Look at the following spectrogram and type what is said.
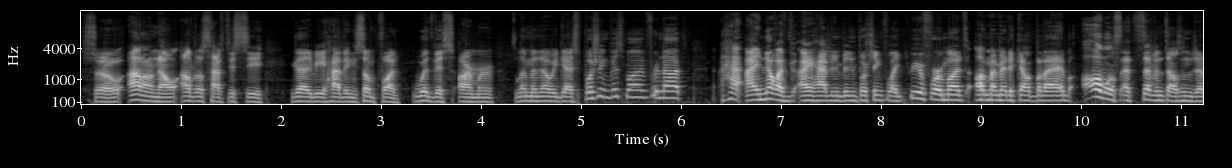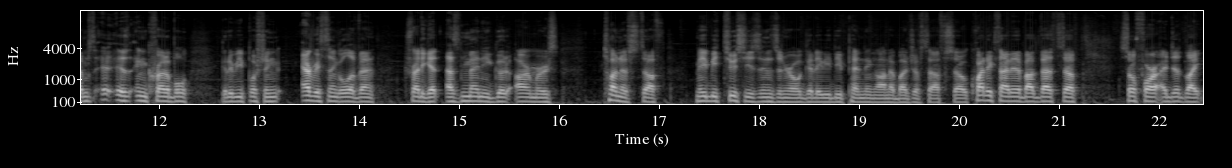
So, I don't know. I'll just have to see. Gotta be having some fun with this armor. Let me know you guys pushing this month or not. I know I've, I haven't been pushing for like 3 or 4 months on my main account, but I am almost at 7,000 gems. It is incredible. Gonna be pushing every single event. Try to get as many good armors. Ton of stuff maybe two seasons in a row to be depending on a bunch of stuff. So quite excited about that stuff. So far, I did like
